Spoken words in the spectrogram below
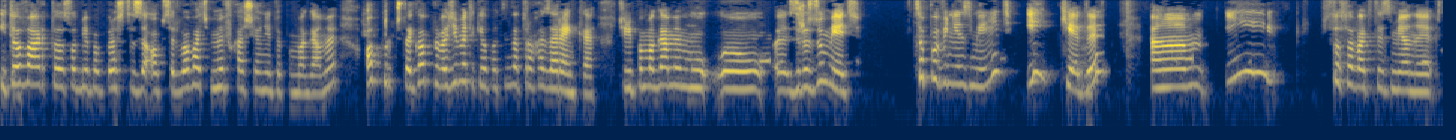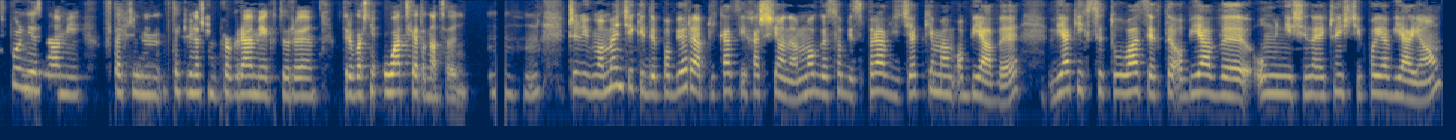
I to warto sobie po prostu zaobserwować. My w Hasionie to pomagamy. Oprócz tego prowadzimy takiego pacjenta trochę za rękę, czyli pomagamy mu zrozumieć, co powinien zmienić i kiedy. Um, I stosować te zmiany wspólnie z nami w takim, w takim naszym programie, który, który właśnie ułatwia to na co dzień. Mhm. Czyli w momencie, kiedy pobiorę aplikację Hashiona, mogę sobie sprawdzić, jakie mam objawy, w jakich sytuacjach te objawy u mnie się najczęściej pojawiają,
